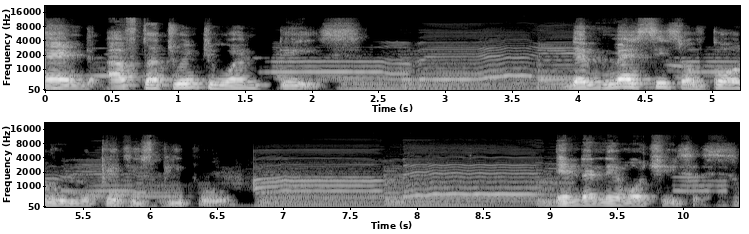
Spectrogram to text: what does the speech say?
And after 21 days, the mercies of God will locate his people in the name of Jesus.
